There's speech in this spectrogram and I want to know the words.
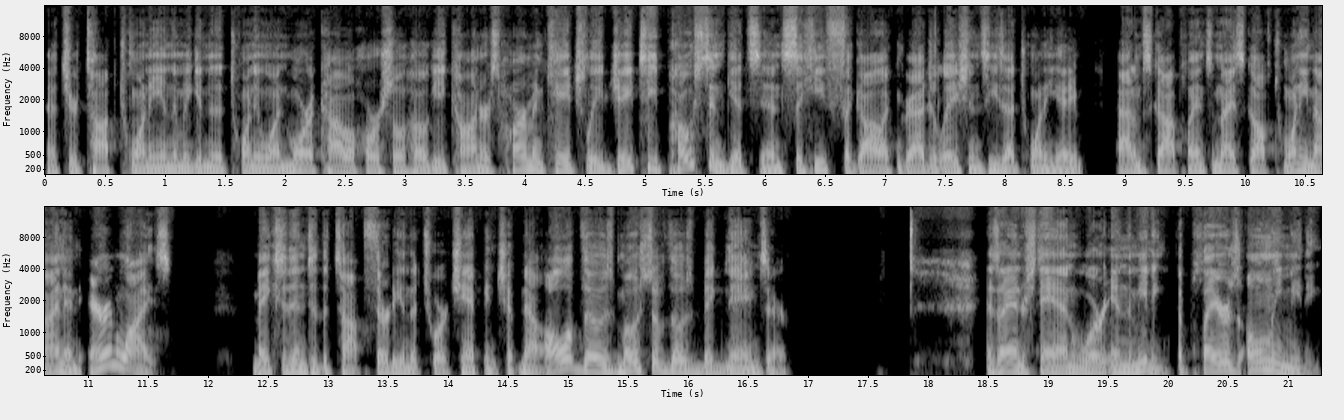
That's your top 20. And then we get into 21. Morikawa, Horschel, Hoge, Conners, Harman, K.H. Lee, JT Poston gets in. Sahith Theegala, congratulations. He's at 28. Adam Scott playing some nice golf, 29. And Aaron Wise makes it into the top 30 in the Tour Championship. Now, all of those, most of those big names there, as I understand, were in the meeting, the players only meeting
